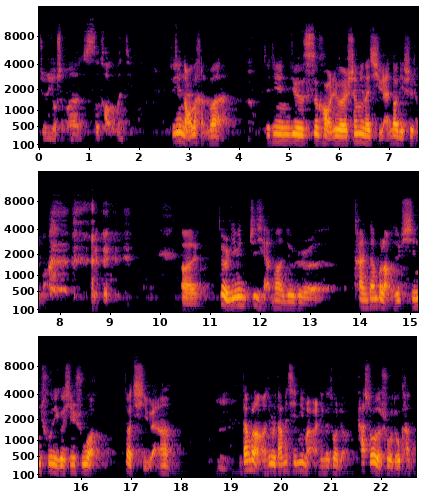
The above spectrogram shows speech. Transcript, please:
就是有什么思考的问题？最近脑子很乱，最近就思考这个生命的起源到底是什么。呃，就是因为之前嘛，就是看丹布朗就新出的一个新书啊，叫《起源》啊。嗯，丹布朗就是《达芬奇密码》那个作者，他所有的书我都看过，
